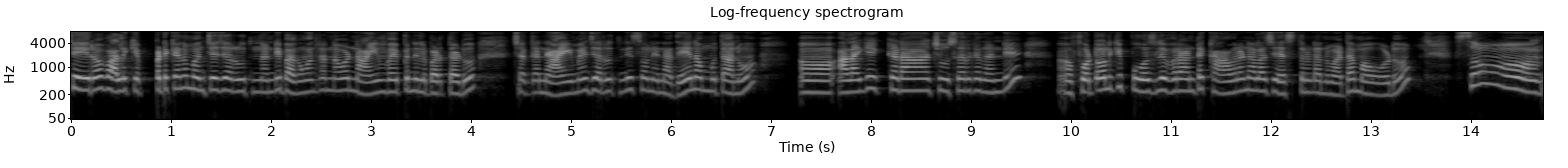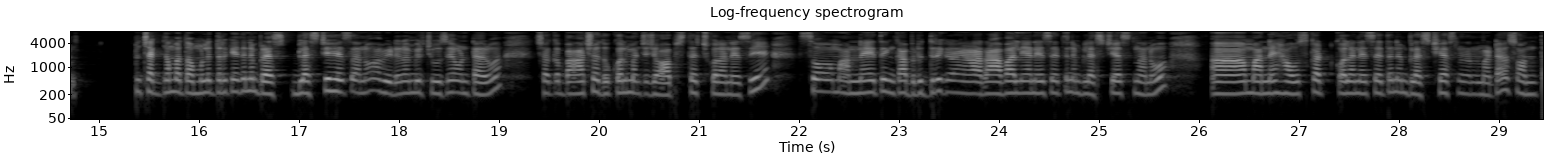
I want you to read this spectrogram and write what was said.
చేయరో వాళ్ళకి ఎప్పటికైనా మంచిగా జరుగుతుందండి. భగవంతుడు అన్నవాడు న్యాయం వైపు నిలబడతాడు. చక్కగా న్యాయమే జరుగుతుంది. సో, నేను అదే నమ్ముతాను. అలాగే ఇక్కడ చూసారు కదండీ! ఫోటోలకి పోజులు ఇవ్వరా అంటే కావాలని అలా చేస్తున్నాడు అనమాట మా వాడు సో చక్కగా మా తమ్ముళ్ళిద్దరికైతే నేను బ్రెస్ బ్లెస్ చేసేసాను. ఆ వీడియోలో మీరు చూసే ఉంటారు. చక్కగా బాగా చదువుకోవాలి, మంచి జాబ్స్ తెచ్చుకోవాలనేసి. సో, మా అన్నయ్య అయితే ఇంకా అభివృద్ధికి రావాలి అనేసి అయితే నేను బ్లెస్ చేస్తున్నాను. మా అన్నయ్య హౌస్ కట్టుకోవాలనేసైతే నేను బ్లెస్ చేస్తున్నాననమాట. సొంత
